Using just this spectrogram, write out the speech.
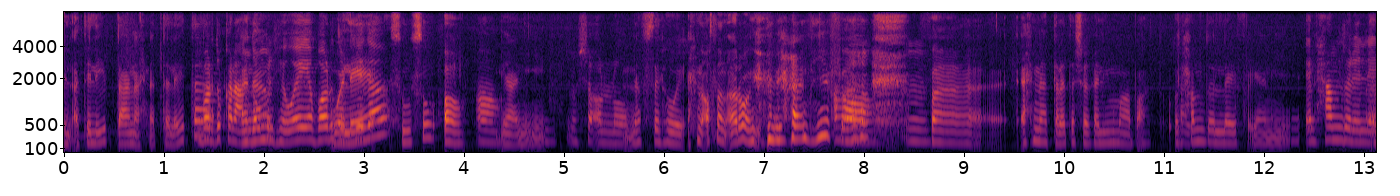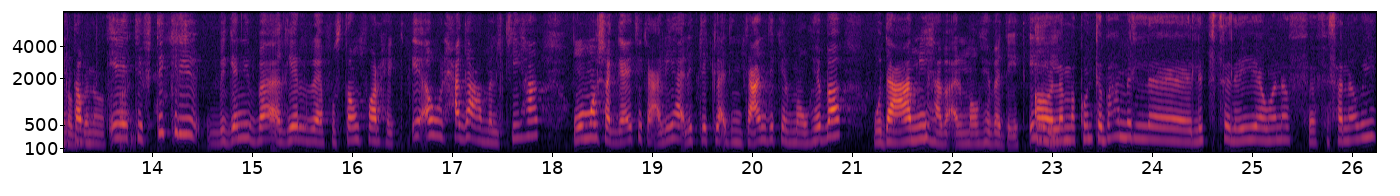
مم. الاتelier بتاعنا إحنا الثلاثه برضو كان عندهم الهواية برضو كده؟ سوسو. آه. آه. يعني ما شاء الله. نفس الهواية. إحنا أصلا قرايب يعني ف... آه. مم. فاحنا الثلاثه شغالين مع بعض والحمد لله يعني الحمد لله ربنا طب إيه وفقني. تفتكري بجانب بقى غير فستان فرحك إيه أول حاجة عملتيها وماما شجعتك عليها قالت لك لأ دي أنت عندك الموهبة ودعميها بقى الموهبة ديت إيه آه؟ لما كنت بعمل لبس ليا وأنا في ثانوي.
